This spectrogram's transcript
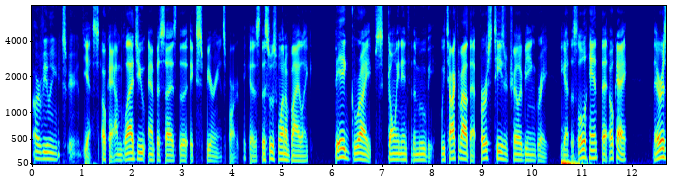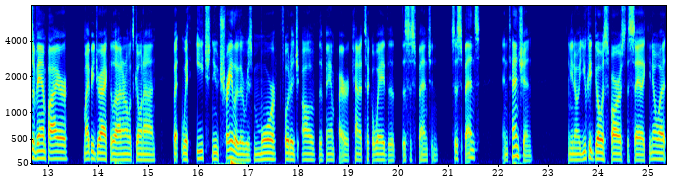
our viewing experience. Yes. Okay. I'm glad you emphasized the experience part because this was one of my like big gripes going into the movie. We talked about that first teaser trailer being great. You got this little hint that okay, there is a vampire, might be Dracula. I don't know what's going on. But with each new trailer, there was more footage of the vampire. Kind of took away the the suspension, suspense, and tension. You know, you could go as far as to say like, you know what,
